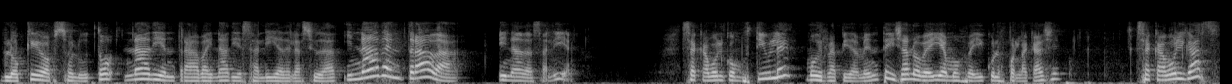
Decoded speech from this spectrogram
bloqueo absoluto, nadie entraba y nadie salía de la ciudad y nada entraba y nada salía. Se acabó el combustible muy rápidamente y ya no veíamos vehículos por la calle. Se acabó el gas.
